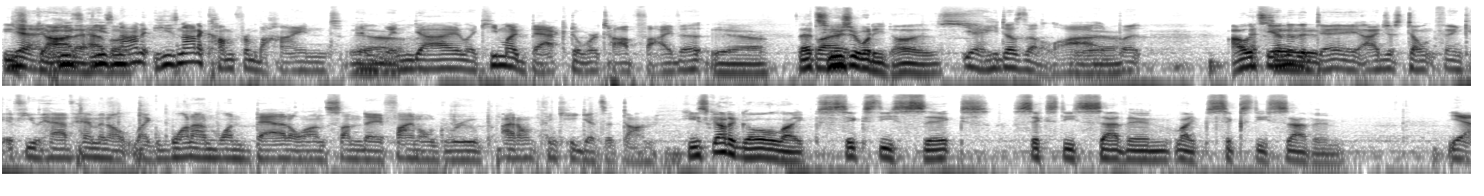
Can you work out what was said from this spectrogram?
He's yeah, got to he's, have. he's a, not he's not a come from behind Yeah. and win guy. Like he might backdoor top five it. Yeah, that's usually what he does. Yeah, he does that a lot. Yeah. But I would at the end of the day, I just don't think if you have him in a like one on one battle on Sunday final group, I don't think he gets it done. He's got to go like 66, 67, like 67. Yeah,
